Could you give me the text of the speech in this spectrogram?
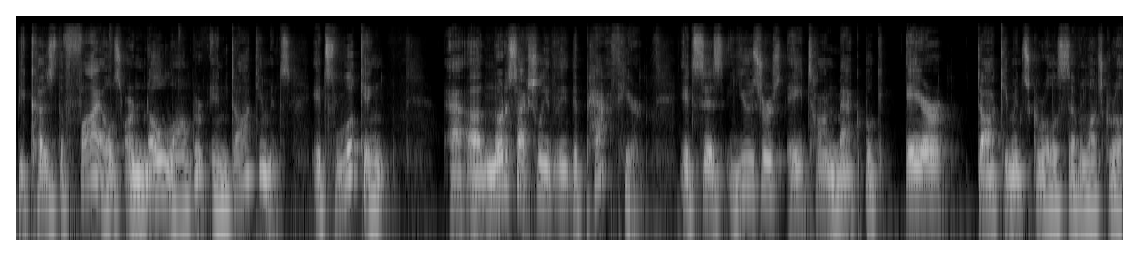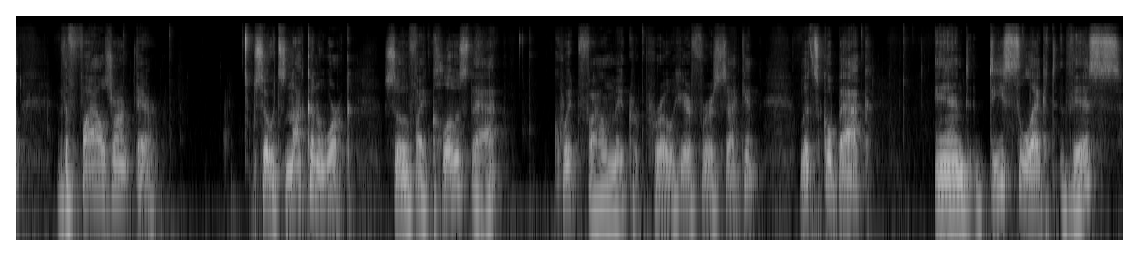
because the files are no longer in documents. It's looking uh, uh, notice actually the, the path here. It says users Aton MacBook Air documents Gorilla 7 Launch Gorilla. The files aren't there. So it's not going to work. So if I close that, quit FileMaker Pro here for a second, let's go back and deselect this,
